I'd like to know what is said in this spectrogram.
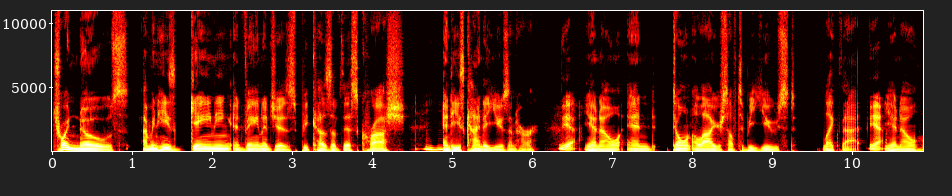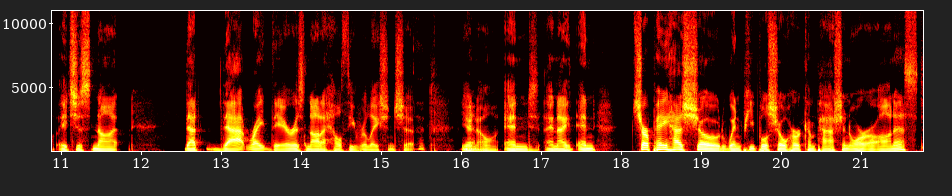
Troy knows. I mean, he's gaining advantages because of this crush, Mm-hmm. and he's kind of using her Yeah, you know, and don't allow yourself to be used like that. Yeah. You know, it's just not that that right there is not a healthy relationship. You know, and and I and Sharpay has showed when people show her compassion or are honest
